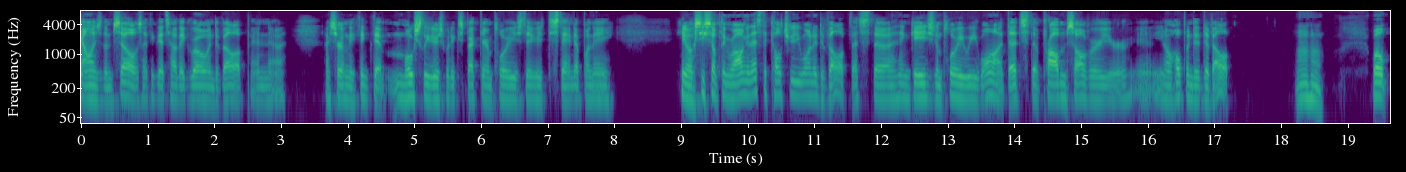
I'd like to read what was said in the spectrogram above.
challenged themselves. I think that's how they grow and develop, and uh, I certainly think that most leaders would expect their employees to, to stand up when they you know see something wrong and that's the culture you want to develop. That's the engaged employee we want. That's the problem solver you're you know hoping to develop. Hmm well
